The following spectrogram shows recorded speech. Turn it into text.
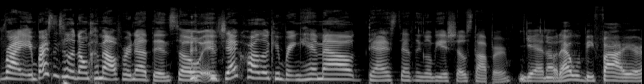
right? And Bryson Tiller don't come out for nothing. So if Jack Harlow can bring him out, that's definitely gonna be a showstopper. Yeah, no, that would be fire.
